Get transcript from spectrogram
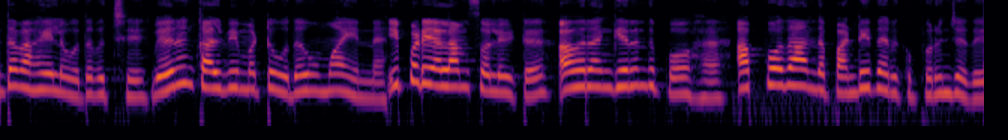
எந்த வகையில உதவுச்சு? வெறும் கல்வி மட்டும் உதவுமா என்ன? இப்படியெல்லாம் சொல்லிட்டு அவர் அங்கிருந்து போக அப்போதான் அந்த பண்டிதருக்கு புரிஞ்சது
